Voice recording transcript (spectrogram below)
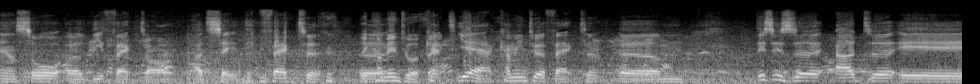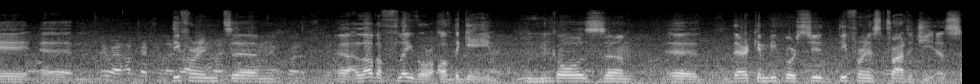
and so uh, the effects are I'd say the effect uh, They come uh, into effect. can- yeah come into effect um, this is uh, add uh, a um, different um, uh, a lot of flavor of the game because um, uh, there can be pursued different strategies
